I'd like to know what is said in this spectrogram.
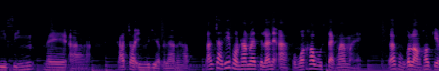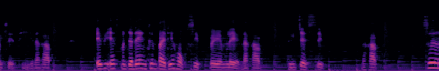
VSync ในการ์ดจอ NVIDIA ไปแล้วนะครับ หลังจากที่ผมทำอะไรเสร็จแล้วเนี่ยอะผมก็เข้า BlueStack มาใหม่ แล้วผมก็ลองเข้าเกมเศรษฐีนะครับ FPS มันจะเด้งขึ้นไปที่ 60 เฟรมเรทนะครับ ถึง 70 นะครับ ซึ่ง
